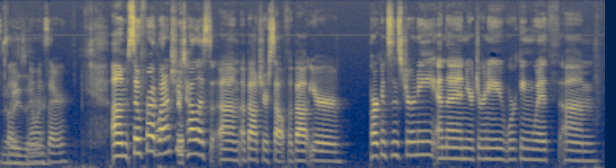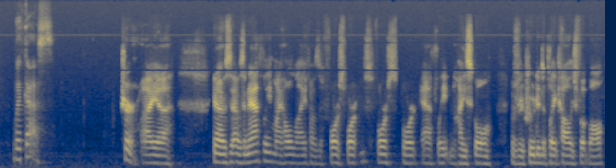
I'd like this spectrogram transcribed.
it's nobody's like no one's there. Um, so Fred, why don't you tell us um, about yourself, about your Parkinson's journey, and then your journey working with um, with Gus. Sure. I, uh, you know, I was, I was an athlete my whole life. I was a four sport four sport athlete in high school. I was recruited to play college football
